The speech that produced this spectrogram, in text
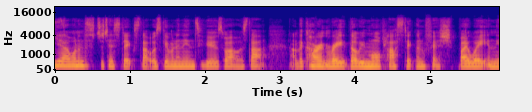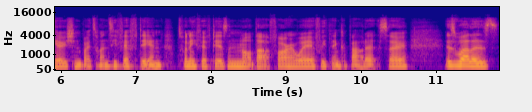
Yeah, one of the statistics that was given in the interview as well was that at the current rate, there'll be more plastic than fish by weight in the ocean by 2050. And 2050 is not that far away if we think about it. So, as well as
